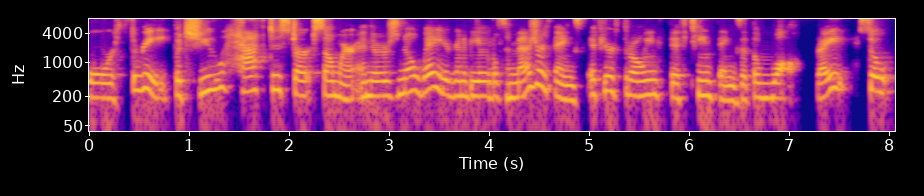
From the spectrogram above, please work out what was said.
or three. But you have to start somewhere. And there's no way you're going to be able to measure things if you're throwing 15 things at the wall, right? So,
